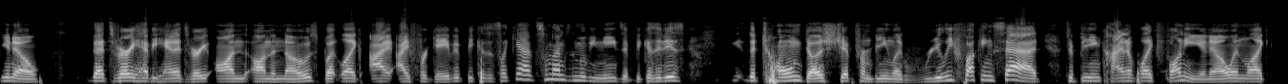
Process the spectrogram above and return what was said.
you know, that's very heavy handed. It's very on on the nose, but like I I forgave it because it's like, yeah, sometimes the movie needs it because it is the tone does shift from being like really fucking sad to being kind of like funny, you know, and like,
